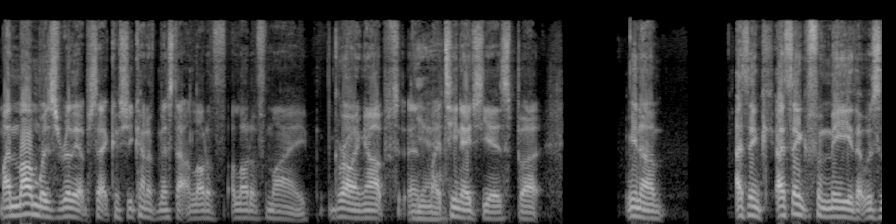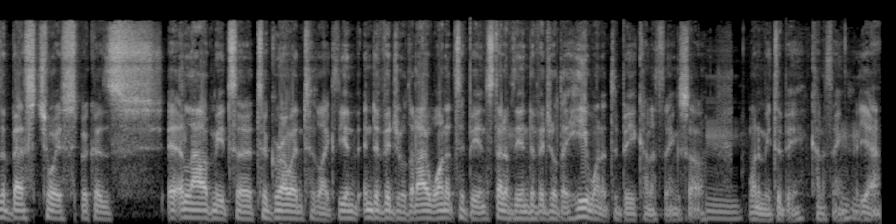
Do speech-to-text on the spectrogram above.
my mum was really upset because she kind of missed out on a lot of a lot of my growing up and Yeah. my teenage years. But you know, I think I think for me that was the best choice because it allowed me to to grow into like the individual that I wanted to be instead of the individual that he wanted to be, kind of thing. So Mm, wanted me to be, kind of thing. Mhm. Yeah.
